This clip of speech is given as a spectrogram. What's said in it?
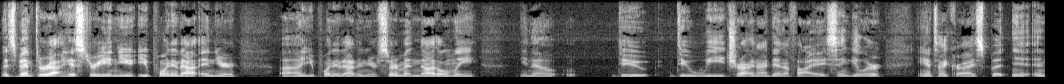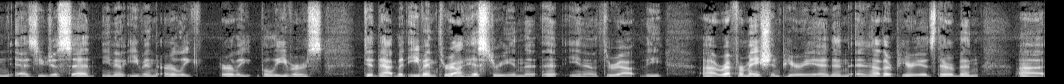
It's been throughout history, and you, you pointed out in your uh, you pointed out in your sermon not only you know, do do we try and identify a singular antichrist? But and as you just said, you know, even early early believers did that. But even throughout history, and the uh, you know throughout the uh, Reformation period and, and other periods, there have been uh,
